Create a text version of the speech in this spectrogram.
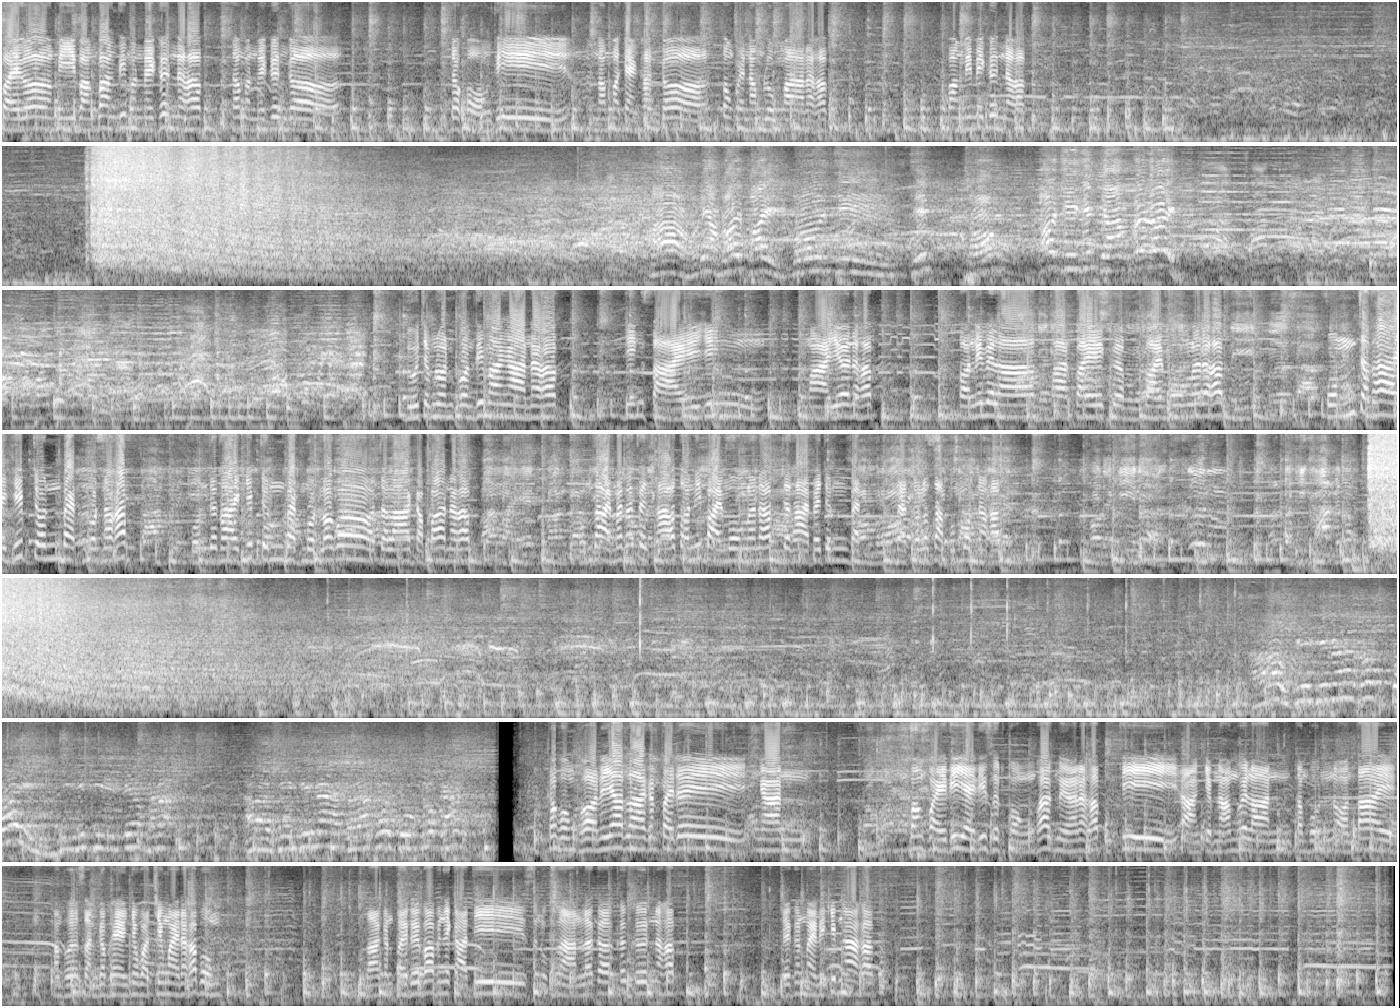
ไปก็มีบางบ้างที่มันไม่ขึ้นนะครับ ถ้ามันไม่ขึ้นก็เจ้าของที่นำมาแข่งขันก็ต้องไปนำลงมานะครับบังนี้ไม่ขึ้นนะครับอ้าวเรียบร้อยไปเบอร์ที่สิบสองอาทีทิศย่างไปเลย ดูจำนวนคนที่มางานนะครับ ยิ่งสายยิ่งมาเยอะนะครับ ตอนนี้เวลาผ่านไปเกือบบ่ายโมงแล้วนะครับ ผมจะถ่ายคลิปจนแบตหมดนะครับ ผมจะถ่ายคลิปจนแบตหมดแล้วก็จะลากลับบ้านนะครับ ผมถ่ายมาตั้งแต่เช้าตอนนี้บ่ายโมงแล้วนะครับ จะถ่ายไปจนแบตแบตโทรศัพท์ผมหมดนะครับ เดียวพนะอ้าวทีที่หน้ากำลังเข้าสู่เข้ากันครับผมขออนุญาตลากันไปด้วยงานบังไฟที่ใหญ่ที่สุดของภาคเหนือนะครับ ที่อ่างเก็บน้ำห้วยลานตำบลอ่อนใต้อำเภอสันกำแพงจังหวัดเชียงใหม่นะครับผมลากันไปด้วยภาพบรรยากาศที่สนุกสนานแล้วก็คึกคืนนะครับ เจอกันใหม่ในคลิปหน้าครับ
